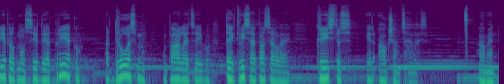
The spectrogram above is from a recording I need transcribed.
Piepild mūsu sirdī ar prieku, ar drosmi un pārliecību teikt visai pasaulē, Kristus ir augšām cēlēs. Amen.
